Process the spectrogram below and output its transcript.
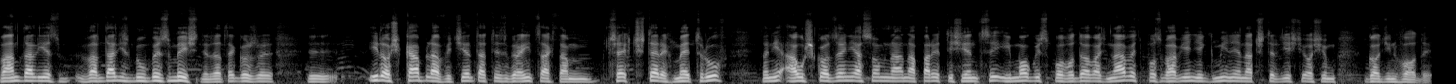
Wandal jest, wandalizm był bezmyślny, dlatego że y, ilość kabla wycięta to jest w granicach tam 3-4 metrów, to nie, a uszkodzenia są na, na parę tysięcy i mogły spowodować nawet pozbawienie gminy na 48 godzin wody.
